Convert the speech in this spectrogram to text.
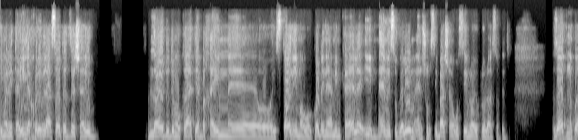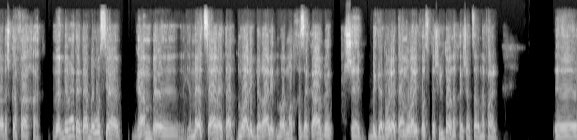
אם הליטאים יכולים לעשות את זה, שהיו לא ידעו דמוקרטיה בחיים אה, או היסטונים או כל מיני ימים כאלה, אם הם מסוגלים, אין שום סיבה שהרוסים לא יוכלו לעשות את זה. זאת נקודת השקפה אחת. ובאמת הייתה ברוסיה, גם בימי הצער, הייתה תנועה ליברלית מאוד מאוד חזקה, ושבגדול הייתה אמורה לתפוס את השלטון אחרי שהצער נפל. אה,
